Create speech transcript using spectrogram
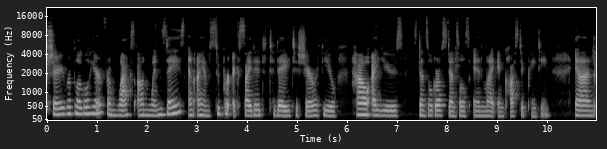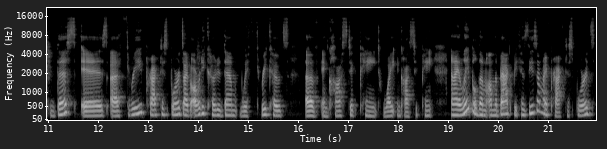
Shari Replogle here from Wax on Wednesdays, and I am super excited today to share with you how I use StencilGirl stencils in my encaustic painting. And this is uh, three practice boards. I've already coated them with three coats of encaustic paint, white encaustic paint, and I label them on the back because these are my practice boards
